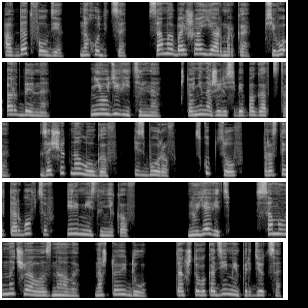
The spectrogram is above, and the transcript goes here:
а в Датфолде находится самая большая ярмарка всего Ордена. Неудивительно, что они нажили себе богатство за счет налогов и сборов с купцов, простых торговцев и ремесленников. Но я ведь с самого начала знала, на что иду, так что в академии придется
